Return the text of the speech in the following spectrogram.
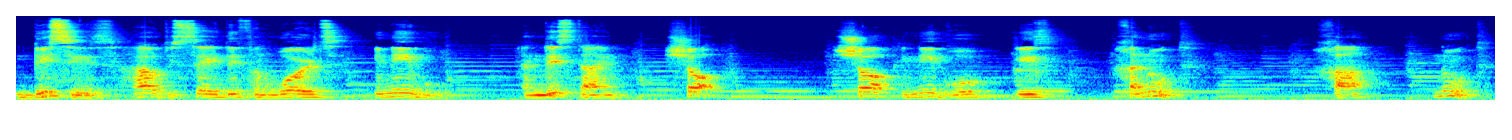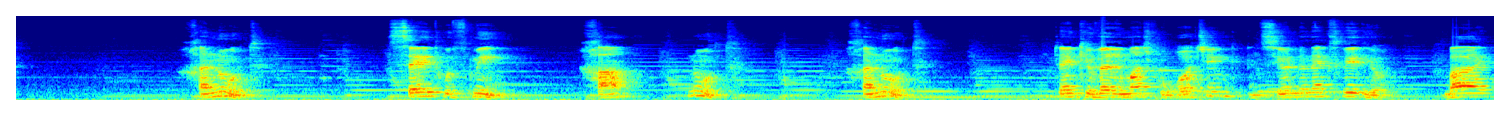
This is how to say different words in Hebrew. And this time, shop. Shop in Hebrew is chanut. Chanut. Chanut. Say it with me. Chanut. Chanut. Thank you very much for watching and see you in the next video. Bye.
